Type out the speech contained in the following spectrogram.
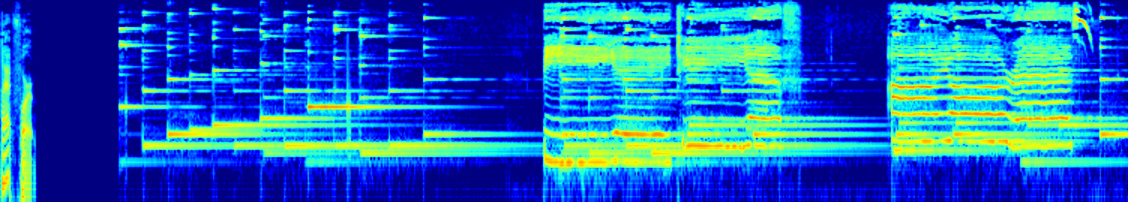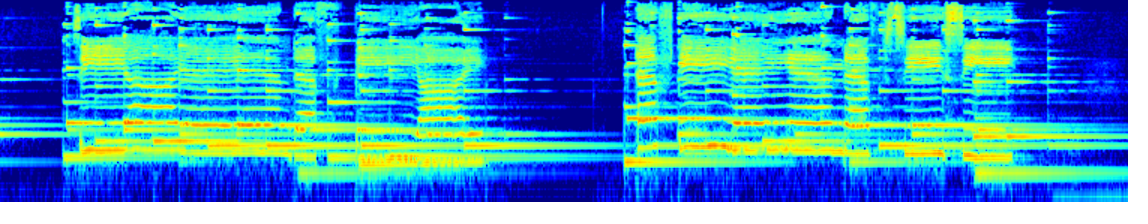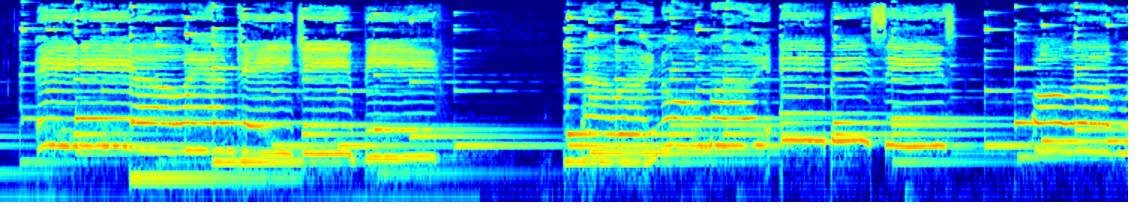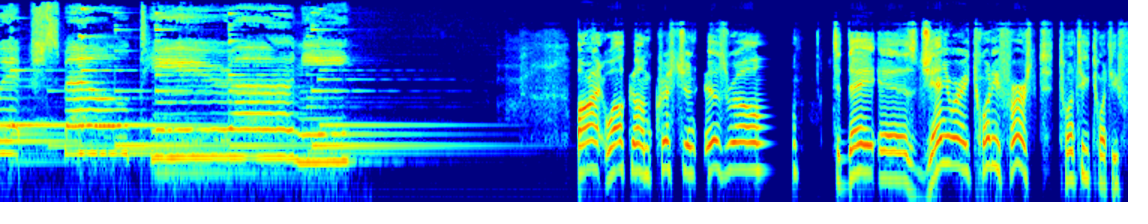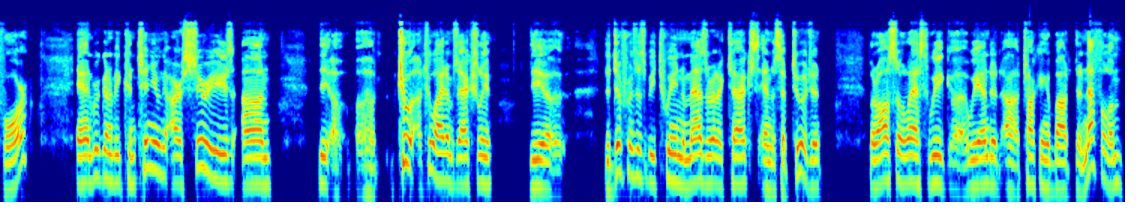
platform. B welcome, Christian Israel. Today is January 21st, 2024, and we're going to be continuing our series on the uh, uh, two two items actually, the uh, the differences between the Masoretic text and the Septuagint, but also last week uh, we ended uh, talking about the Nephilim,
